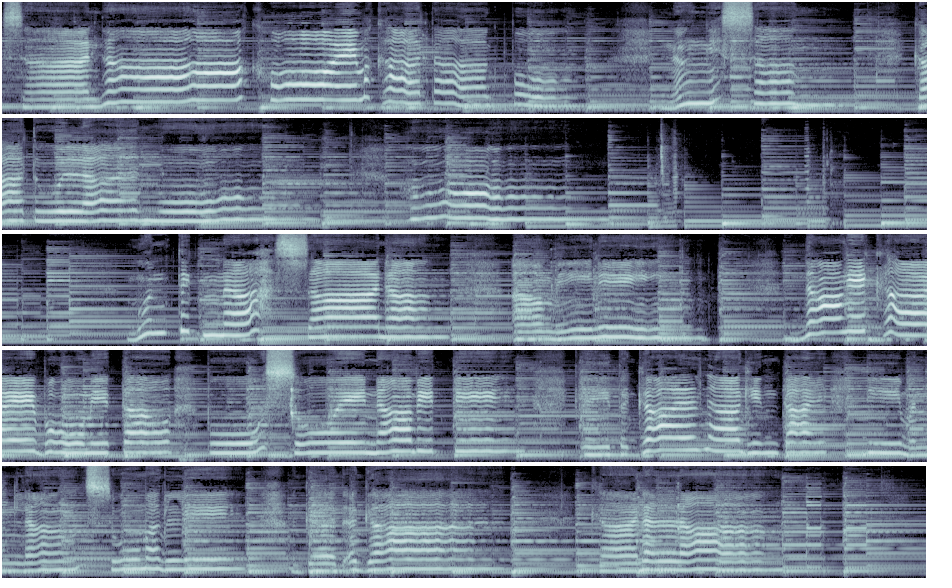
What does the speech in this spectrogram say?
Sana ako'y makatagpo ng isang katulad mo. Na sanang aminin Nang ika'y bumitaw Puso'y nabitin. Kay tagal naghintay Di man lang sumaglit. Agad-agad ka na lang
